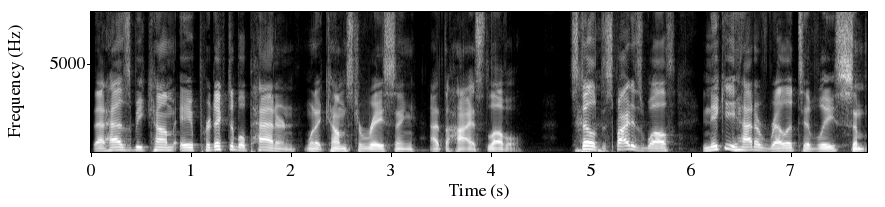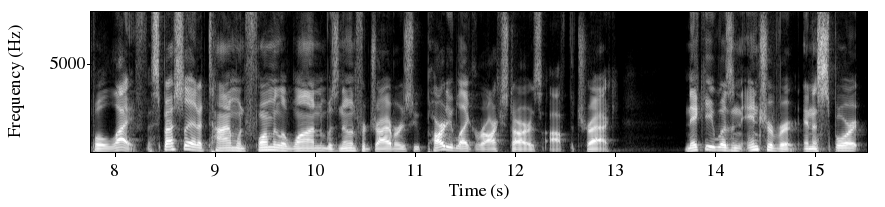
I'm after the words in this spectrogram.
that has become a predictable pattern when it comes to racing at the highest level. Still, despite his wealth, Niki had a relatively simple life, especially at a time when Formula One was known for drivers who partied like rock stars off the track. Niki was an introvert in a sport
